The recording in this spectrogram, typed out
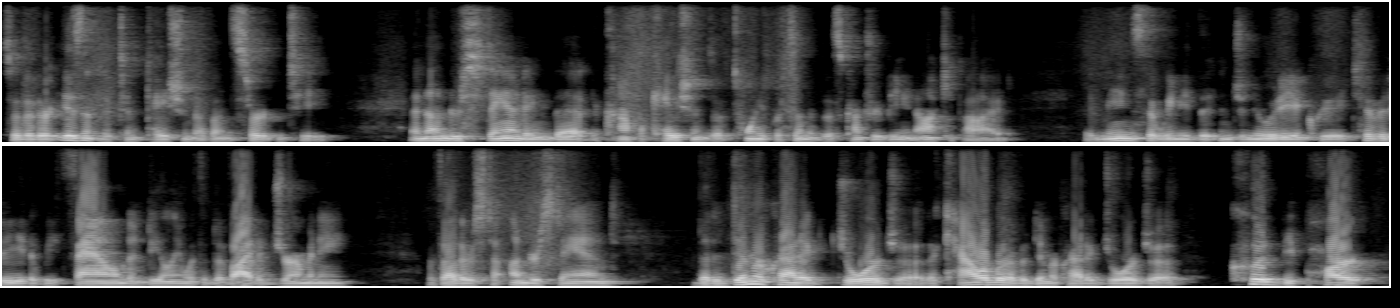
so that there isn't the temptation of uncertainty and understanding that the complications of 20% of this country being occupied, it means that we need the ingenuity and creativity that we found in dealing with a divided Germany, with others to understand that a democratic Georgia, the caliber of a democratic Georgia, could be part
